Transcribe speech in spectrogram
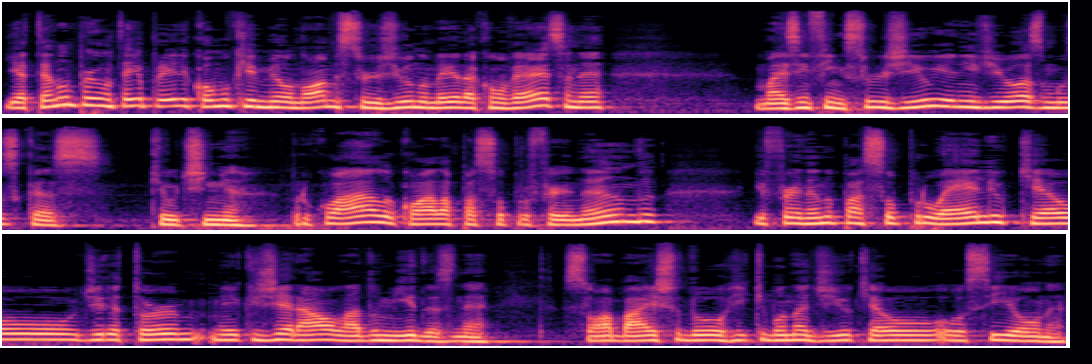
E até não perguntei para ele como que meu nome surgiu no meio da conversa, né? Mas enfim, surgiu e ele enviou as músicas que eu tinha pro Koala, o Koala passou pro Fernando, e o Fernando passou pro Hélio, que é o diretor meio que geral lá do Midas, né? Só abaixo do Rick Bonadio, que é o, o CEO, né?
